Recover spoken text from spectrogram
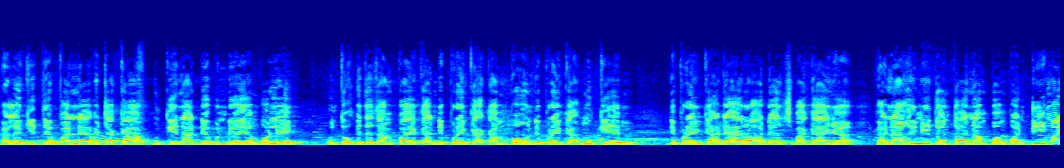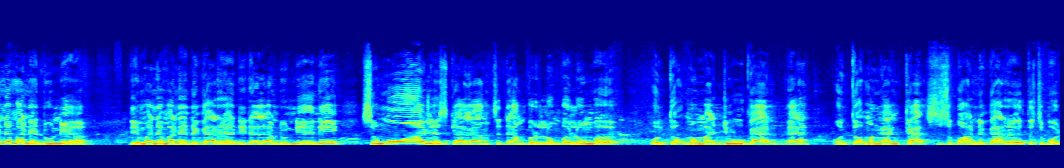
Kalau kita pandai bercakap, mungkin ada benda yang boleh untuk kita sampaikan di peringkat kampung, di peringkat mukim, di peringkat daerah dan sebagainya. Kerana hari ini tuan-tuan dan puan-puan, di mana-mana dunia, di mana-mana negara di dalam dunia ini, semuanya sekarang sedang berlumba-lumba untuk memajukan, eh, untuk mengangkat sesebuah negara tersebut.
